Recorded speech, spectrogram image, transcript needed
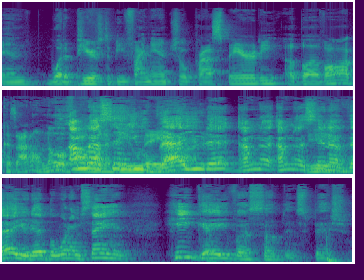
and what appears to be financial prosperity above all because i don't know well, i'm not saying you value are. that i'm not i'm not saying yeah. i value that but what i'm saying he gave us something special.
